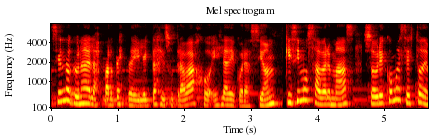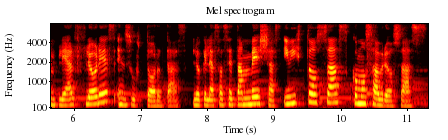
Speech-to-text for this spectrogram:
Siendo que una de las partes predilectas de su trabajo es la decoración, quisimos saber más sobre cómo es esto de emplear flores en sus tortas, lo que las hace tan bellas y vistosas como sabrosas.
